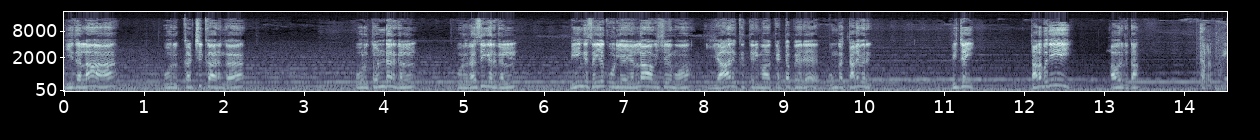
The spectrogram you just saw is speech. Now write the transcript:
இதெல்லாம் ஒரு கட்சிக்காரங்க ஒரு தொண்டர்கள் ஒரு ரசிகர்கள் நீங்க செய்யக்கூடிய எல்லா விஷயமும் யாருக்கு தெரியுமா? கெட்ட பேரு உங்க தலைவர் விஜய். தளபதி அவருக்கு தான் தளபதி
